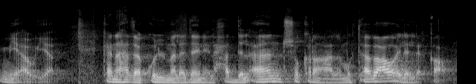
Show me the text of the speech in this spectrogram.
مئوية. كان هذا كل ما لدينا لحد الآن. شكرا على المتابعة وإلى اللقاء.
